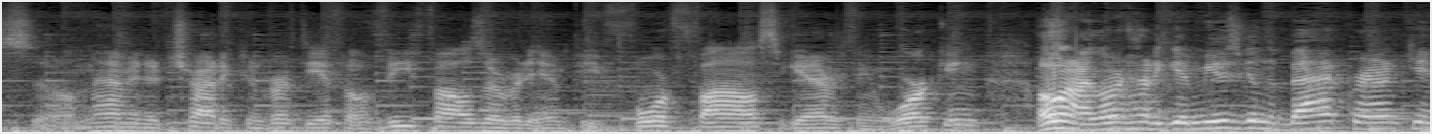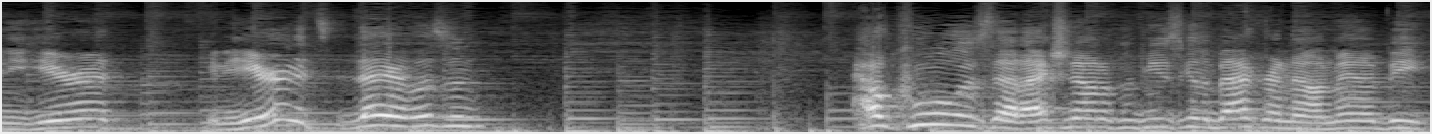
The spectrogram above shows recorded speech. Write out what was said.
So I'm having to try to convert the FLV files over to MP4 files to get everything working. Oh, and I learned how to get music in the background. Can you hear it? Can you hear it? It's there, listen. How cool is that? I actually know how to put music in the background now, and man, it'd be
